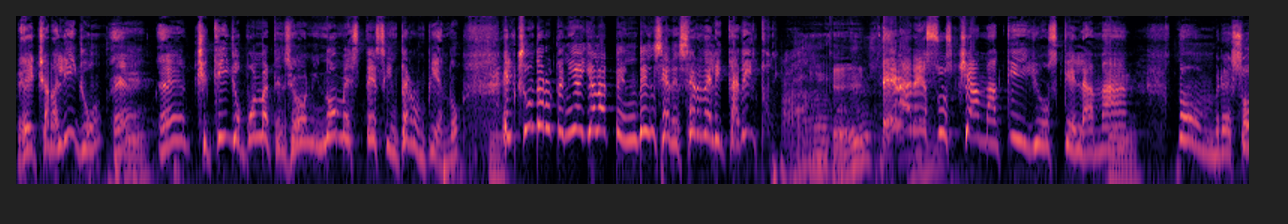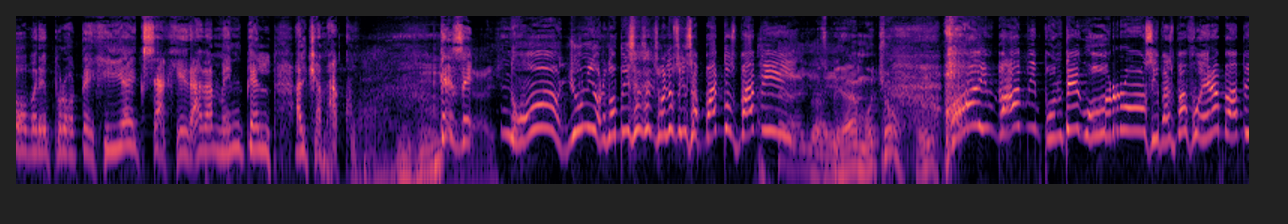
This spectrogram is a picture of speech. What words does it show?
eh, chavalillo, eh, eh, chiquillo, ponme atención y no me estés interrumpiendo. El Chuntaro tenía ya la tendencia de ser delicadito. Ok. Era de esos chamaquillos que la mamá, hombre, sobreprotegía exageradamente al, al chamaco. Desde. No, Junior, no pises el suelo sin zapatos, papi. Los cuidaba mucho. Ay, ponte gorro. Si vas para afuera, papi.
